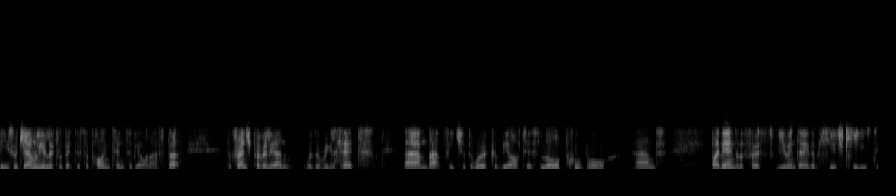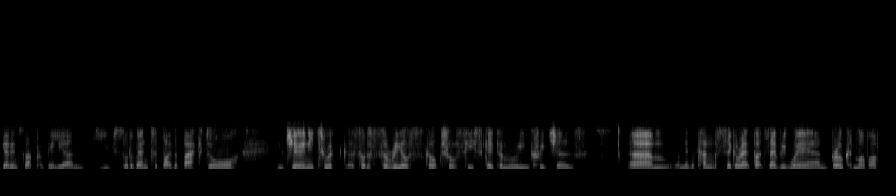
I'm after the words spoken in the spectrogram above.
these were generally a little bit disappointing, to be honest. But the French Pavilion was a real hit. Um, that featured the work of the artist Laure Prouvost, and by the end of the first viewing day, there were huge queues to get into that pavilion. You sort of entered by the back door. You journeyed through a, a sort of surreal sculptural seascape of marine creatures. Um, and there were kind of cigarette butts everywhere and broken mobile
